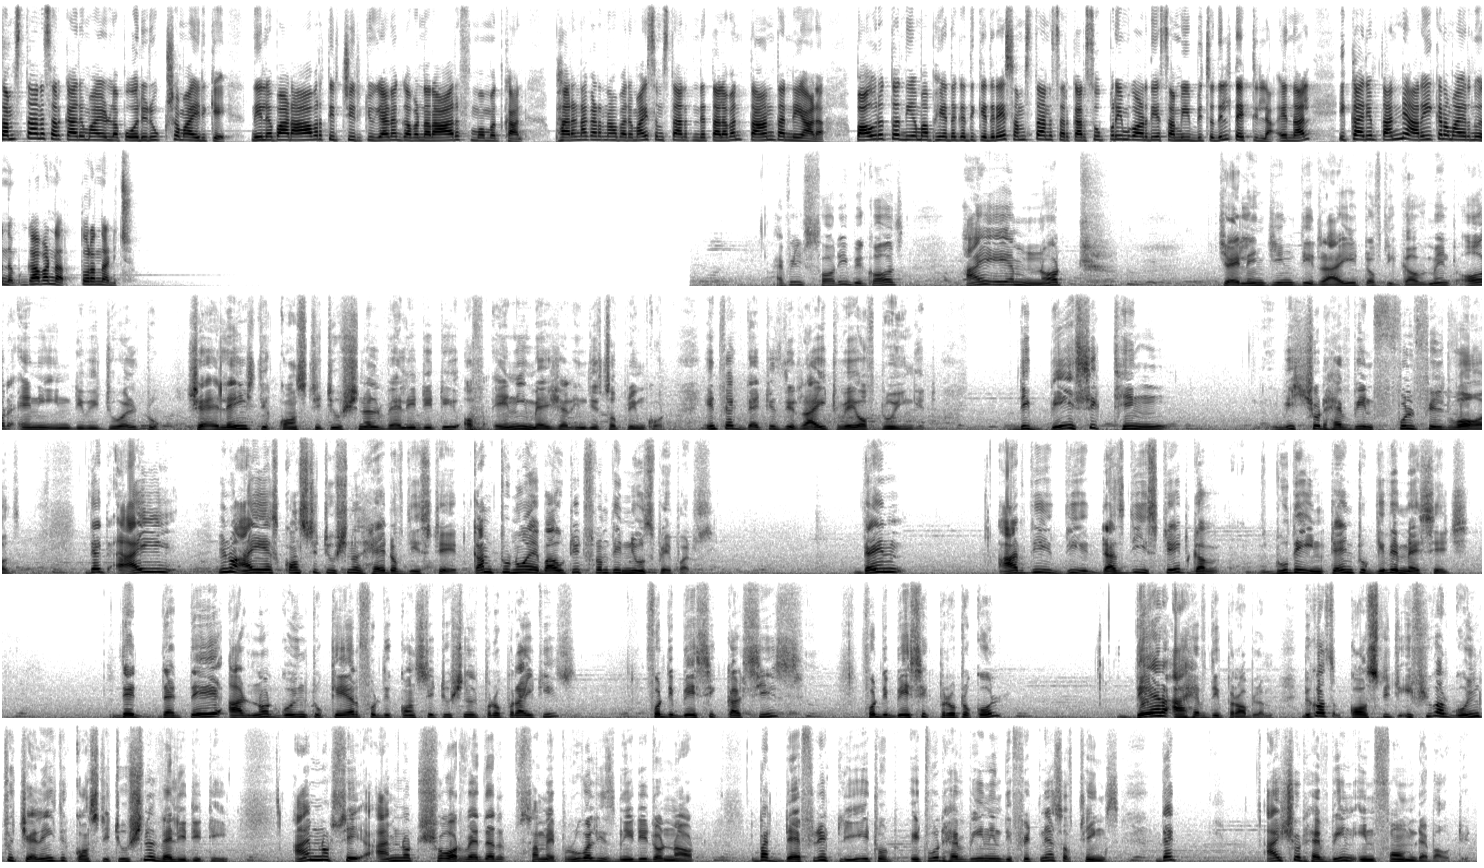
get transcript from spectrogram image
സംസ്ഥാന സർക്കാരുമായുള്ള പോര് രൂക്ഷമായിരിക്കെ നിലപാട് ആവർത്തിച്ചിരിക്കുകയാണ് ഗവർണർ ആരിഫ് മുഹമ്മദ് ഖാൻ. ഭരണഘടനാപരമായി സംസ്ഥാനത്തിന്റെ തലവൻ താൻ തന്നെയാണ്. പൗരത്വ നിയമ ഭേദഗതിക്കെതിരെ സംസ്ഥാന സർക്കാർ സുപ്രീം കോടതിയെ സമീപിച്ചതിൽ തെറ്റില്ല. എന്നാൽ ഇക്കാര്യം തന്നെ അറിയിക്കണമായിരുന്നുവെന്നും ഗവർണർ തുറന്നടിച്ചു. I feel sorry because I am not challenging the right of the government or any individual to challenge the constitutional validity of any measure in the Supreme Court. In fact, that is the right way of doing it. The basic thing which should have been fulfilled was that I, you know, I as constitutional head of the state come to know about it from the newspapers then are the, the does the state gov- do they intend to give a message that, that they are not going to care for the constitutional proprieties for the basic courtesies for the basic protocol? There i have the problem. Because if you are going to challenge the constitutional validity i'm not say i'm not sure whether some approval is needed or not. But definitely it would it would have been in the fitness of things that i should have been informed about it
